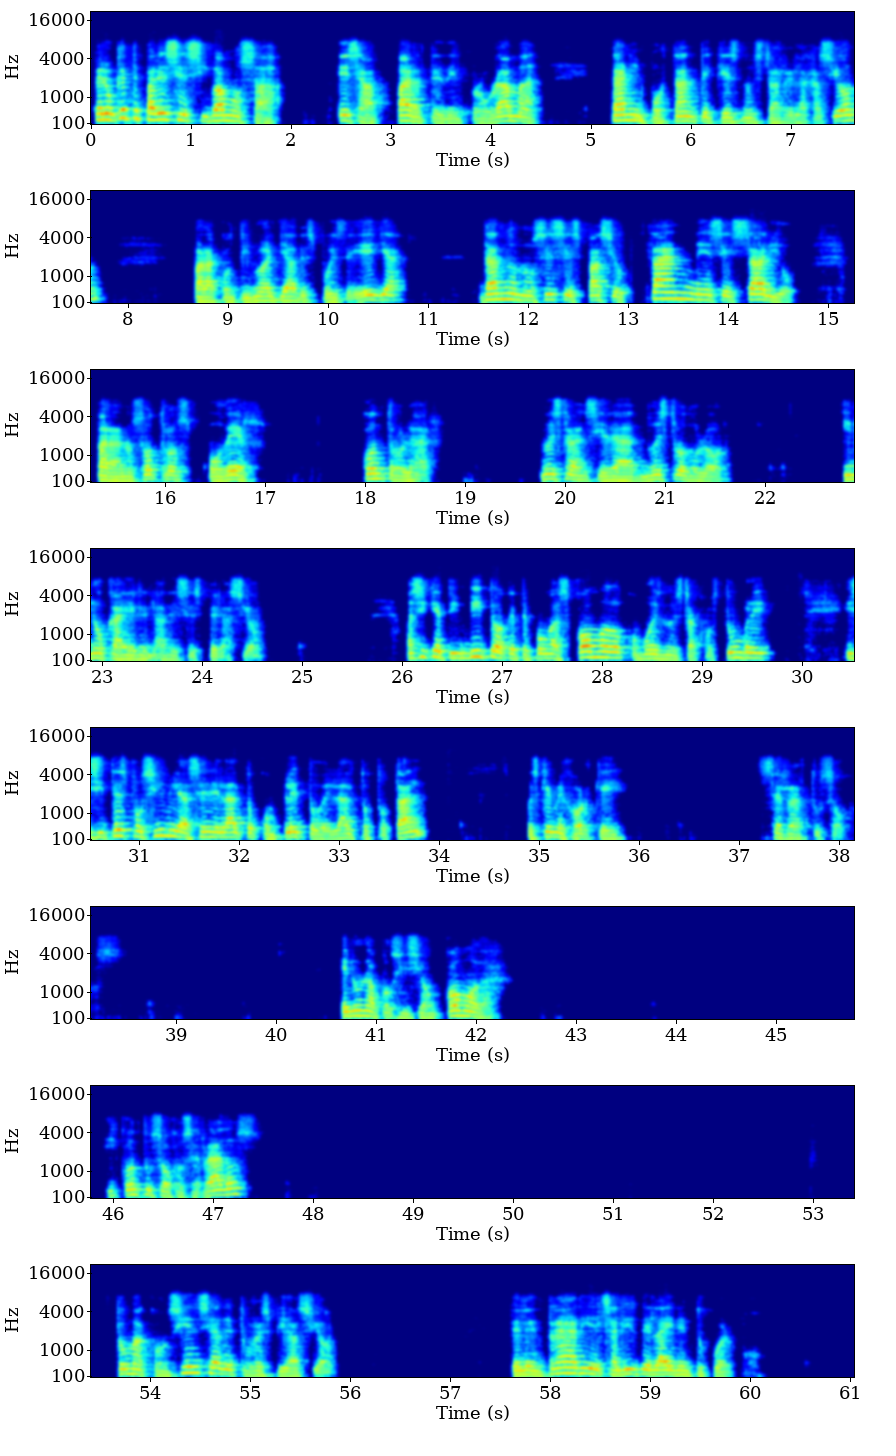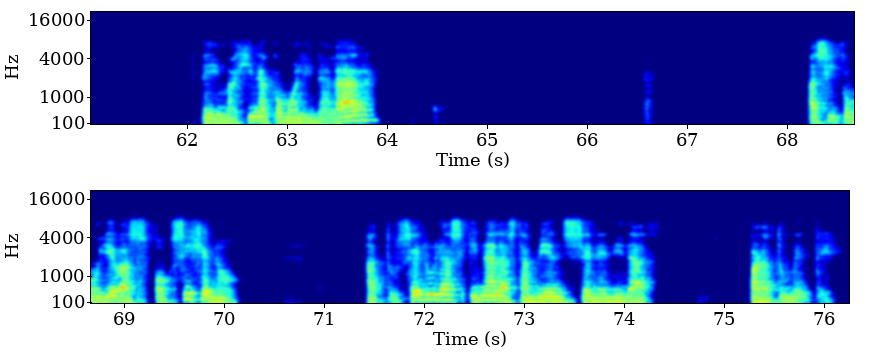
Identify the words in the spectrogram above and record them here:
Pero ¿qué te parece si vamos a esa parte del programa tan importante que es nuestra relajación para continuar ya después de ella, dándonos ese espacio tan necesario para nosotros poder controlar nuestra ansiedad, nuestro dolor y no caer en la desesperación. Así que te invito a que te pongas cómodo, como es nuestra costumbre, y si te es posible hacer el alto completo, el alto total, pues qué mejor que cerrar tus ojos. En una posición cómoda y con tus ojos cerrados, toma conciencia de tu respiración, del entrar y el salir del aire en tu cuerpo. E imagina cómo al inhalar, así como llevas oxígeno a tus células, inhalas también serenidad para tu mente.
